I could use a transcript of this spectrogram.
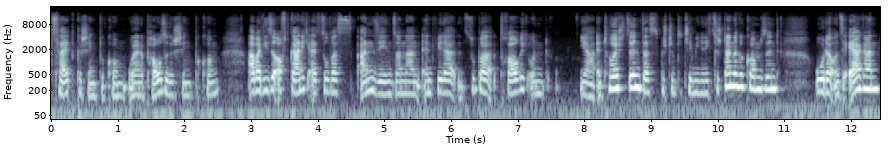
Zeit geschenkt bekommen oder eine Pause geschenkt bekommen. Aber diese oft gar nicht als sowas ansehen, sondern entweder super traurig und ja, enttäuscht sind, dass bestimmte Termine nicht zustande gekommen sind oder uns ärgern,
